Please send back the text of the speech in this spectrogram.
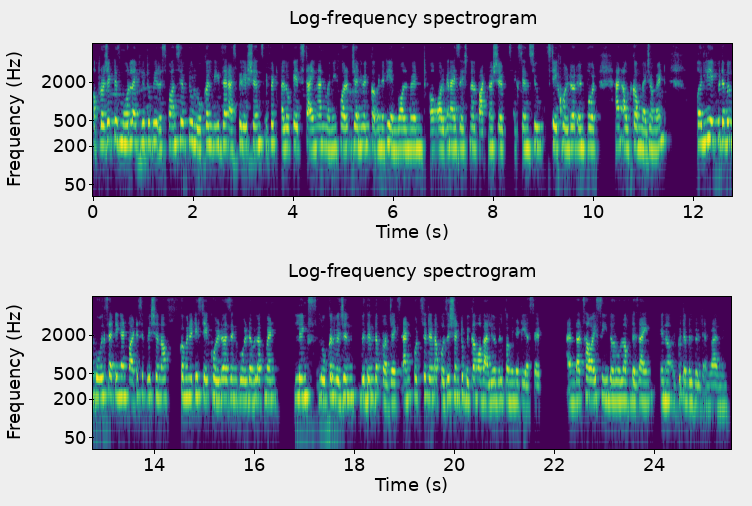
A project is more likely to be responsive to local needs and aspirations if it allocates time and money for genuine community involvement, uh, organizational partnerships, extensive stakeholder input, and outcome measurement early equitable goal setting and participation of community stakeholders in goal development links local vision within the projects and puts it in a position to become a valuable community asset. And that's how i see the role of design in an equitable built environment.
